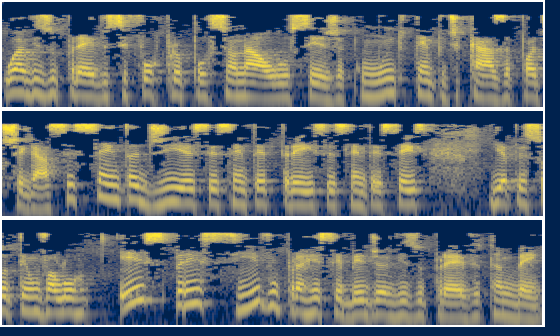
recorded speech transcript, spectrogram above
O aviso prévio, se for proporcional, ou seja, com muito tempo de casa, pode chegar a 60 dias, 63, 66, e a pessoa tem um valor expressivo para receber de aviso prévio também.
